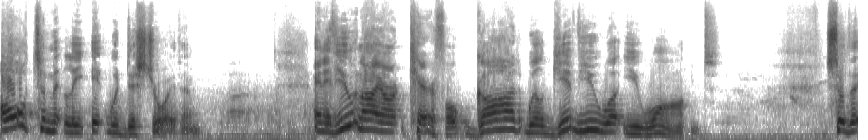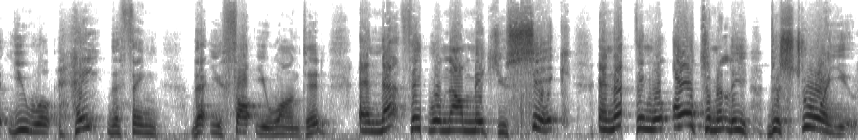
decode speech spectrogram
Ultimately, it would destroy them. And if you and I aren't careful, God will give you what you want so that you will hate the thing that you thought you wanted, and that thing will now make you sick, and that thing will ultimately destroy you.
